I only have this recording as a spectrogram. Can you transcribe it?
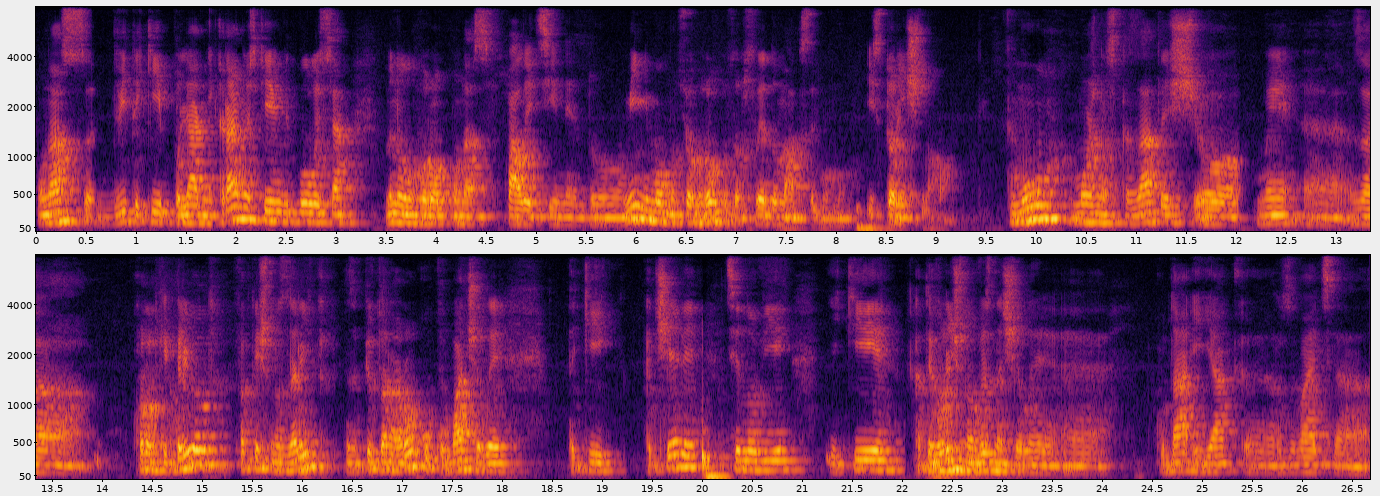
у нас дві такі полярні крайності відбулися. Минулого року у нас впали ціни до мінімуму, цього року зросли до максимуму історичного. Тому можна сказати, що ми е, за короткий період, фактично за рік, за півтора року, побачили такі качелі цінові, які категорично визначили, е, куди і як е, розвивається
